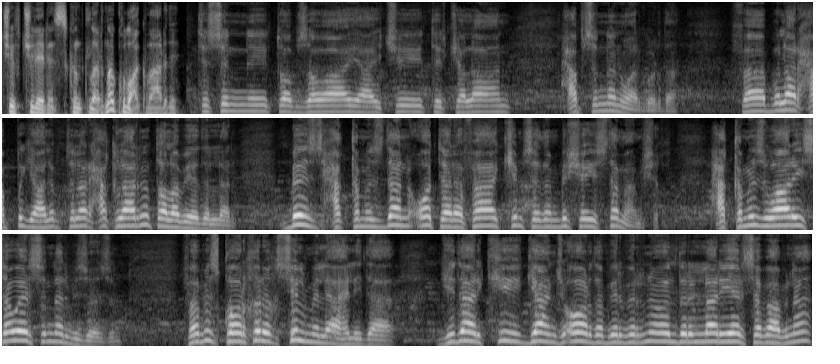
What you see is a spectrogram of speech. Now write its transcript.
Çiftçilerin sıkıntılarına kulak verdi. Tisinni, Topzava, Yayçı, Tirkelan hepsinden var burada. Ve bunlar hakkı geliptiler, haklarını talep edirler. Biz hakkımızdan o tarafa kimseden bir şey istememişik. Hakkımız var ise versinler biz özün. Ve biz korkuruz silmil ehli de. Gider ki genç orada birbirini öldürürler yer sebebine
